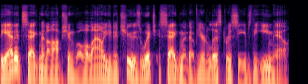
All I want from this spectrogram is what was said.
The Edit Segment option will allow you to choose which segment of your list receives the email.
